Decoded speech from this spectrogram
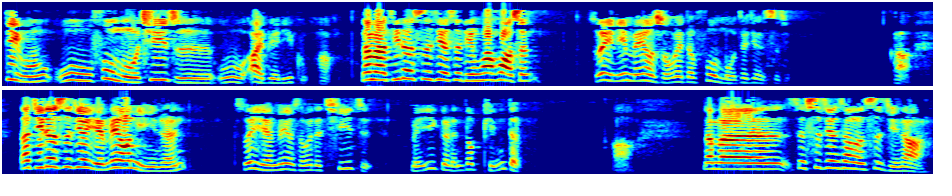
第五，无父母妻子，无爱别离苦啊。那么极乐世界是莲花化身，所以您没有所谓的父母这件事情啊。那极乐世界也没有女人，所以也没有所谓的妻子，每一个人都平等啊。那么这世界上的事情啊，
